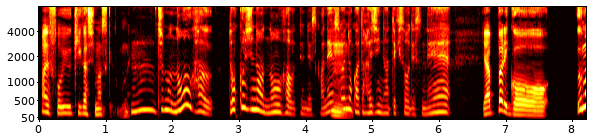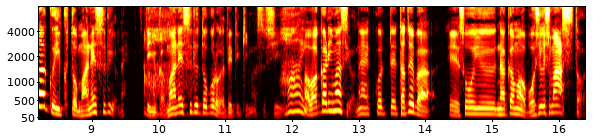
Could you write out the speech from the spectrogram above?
まあ、そういう気がしますけどもねう。ん、そのノウハウ、独自のノウハウっていうんですかね、うんそういうのが大事になってきそうですね。やっぱりこううまくいくと真似するよねっていうか真似するところが出てきますし、はいまあ、分かりますよねこうやって例えば、えーそういう仲間を募集しますと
